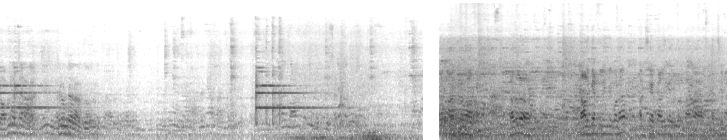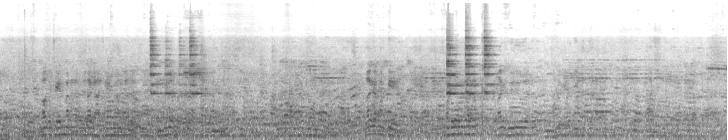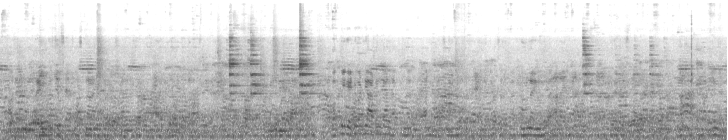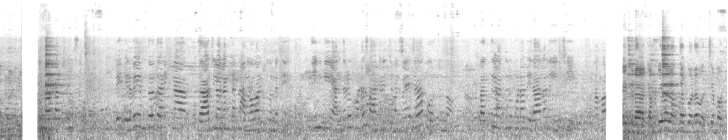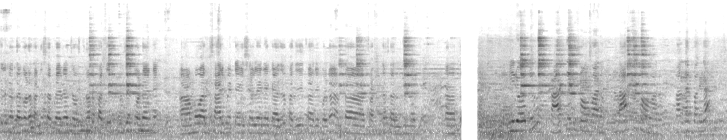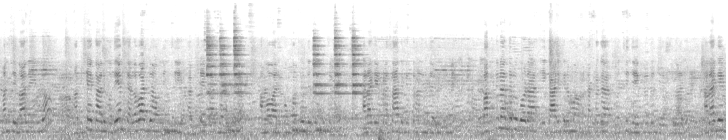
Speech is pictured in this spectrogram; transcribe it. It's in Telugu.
లోపలికి వచ్చారా ఇక్కడ ఉంటారా కథలో నాలుగు గంటల నుంచి కూడా అభిషేకాలకి కూడా బాగా వచ్చినాడు మాకు చైర్మన్ గారు ఇలాగా చైర్మన్ గారు అలాగే మనకి మధుబాబు గారు అలాగే వీడియో గారు వస్తున్నారని భక్తులకి ఎటువంటి ఆటంకాలు లేకుండా ఇరవై ఎనిమిదో తారీఖున గాజుల అలంకరణ అమ్మవారికి ఉన్నది. దీనికి అందరూ కూడా సహకరించవలసిందిగా కోరుతున్నాం. భక్తులందరూ కూడా విరాళాలు ఇచ్చి ఇక్కడ కమిటీ వారంతా కూడా వచ్చే భక్తులకంతా కూడా అన్ని సభ్యంగా చూస్తున్నారు. ప్రతి పూజ కూడా అమ్మవారికి సారి పెట్టే విషయంలోనే కాదు ప్రతిసారి కూడా అంతా చక్కగా జరుగుతున్నది. ఈరోజు కార్తీక సోమవారం లాస్ట్ సోమవారం సందర్భంగా మన శివాలయంలో అభిషేకాలు ఉదయం తెల్లవారుజాము నుంచి అభిషేకాలు జరుగుతున్నాయి. అమ్మవారి కుంకుమ పూజలు జరుగుతున్నాయి. అలాగే ప్రసాద వితరణలు జరుగుతున్నాయి. భక్తులందరూ కూడా ఈ కార్యక్రమం చక్కగా వచ్చి జయప్రదం చేస్తున్నారు. అలాగే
